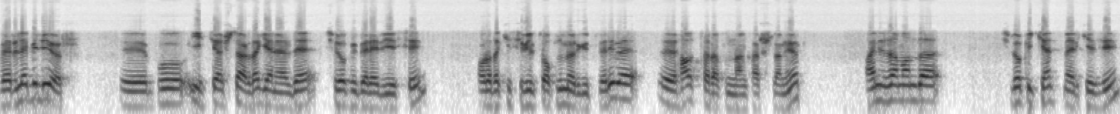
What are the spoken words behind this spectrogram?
verilebiliyor. E, bu ihtiyaçlar da genelde Silopi Belediyesi, oradaki sivil toplum örgütleri ve e, halk tarafından karşılanıyor. Aynı zamanda Silopi kent merkezi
